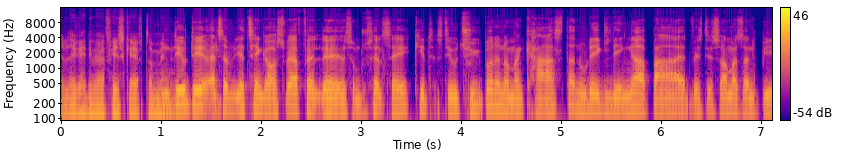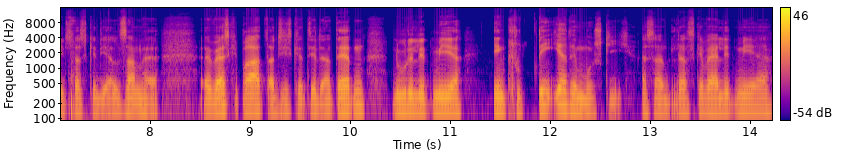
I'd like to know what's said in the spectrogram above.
jeg ved ikke rigtig, hvad jeg fisker efter, Men, men, det er jo det, altså jeg tænker også i hvert fald, øh, som du selv sagde, Kit, stereotyperne, når man caster, nu er det ikke længere bare, at hvis det er sommer sådan beach, så skal de alle sammen have øh, vaskebræt, og de skal det der datten. Nu er det lidt mere, inkludere det måske. Altså der skal være lidt mere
